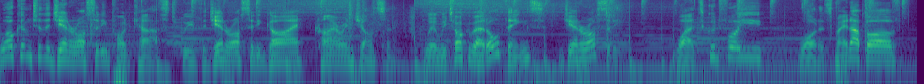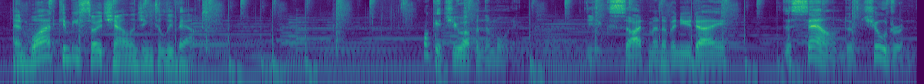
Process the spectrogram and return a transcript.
Welcome to the Generosity Podcast with the Generosity Guy, Kyron Johnson, where we talk about all things generosity why it's good for you, what it's made up of, and why it can be so challenging to live out. What gets you up in the morning? The excitement of a new day? The sound of children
